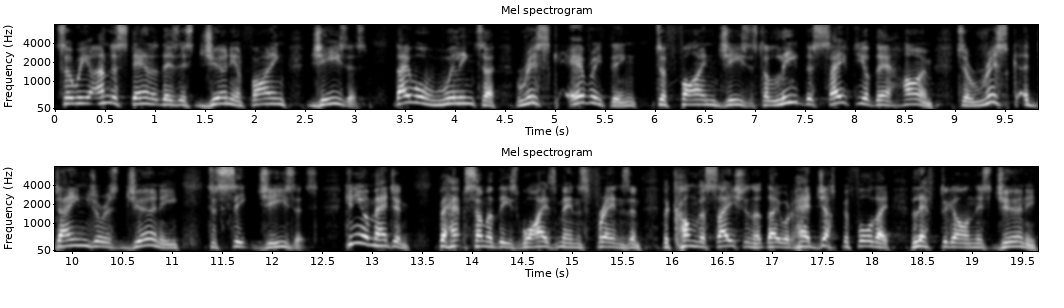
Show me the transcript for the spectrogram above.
So we understand that there's this journey of finding Jesus. They were willing to risk everything to find Jesus, to leave the safety of their home, to risk a dangerous journey to seek Jesus. Can you imagine perhaps some of these wise men's friends and the conversation that they would have had just before they left to go on this journey?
